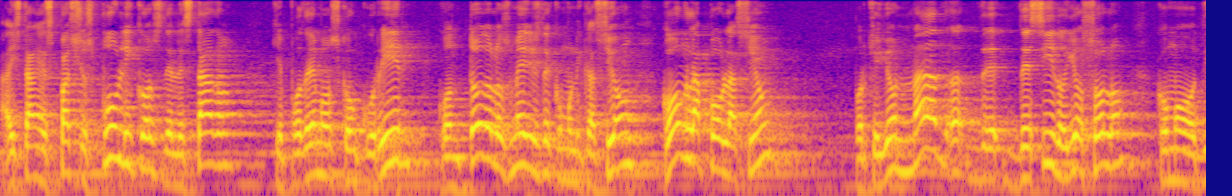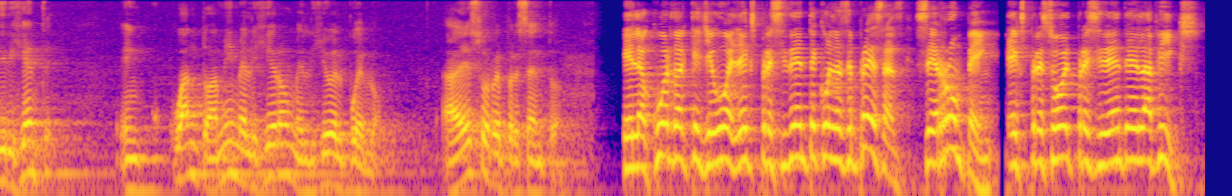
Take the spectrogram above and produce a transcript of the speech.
ahí están espacios públicos del Estado que podemos concurrir con todos los medios de comunicación, con la población porque yo nada decido yo solo como dirigente. En cuanto a mí me eligieron, me eligió el pueblo. A eso represento. El acuerdo al que llegó el expresidente con las empresas se rompen, expresó el presidente de la FIX.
